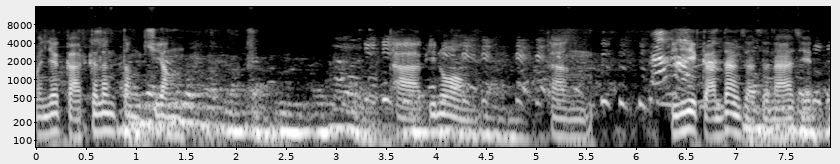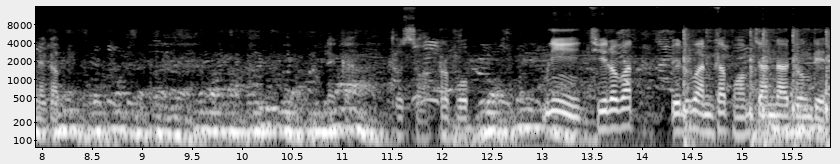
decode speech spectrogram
บรรยากาศกำลังตั้งเคียงถ้าพี่น้องทางพิธีการทางศาสนาเสร็จนะครับแล้วก็ทดสอบระบบนี่ธีรวัตรเวรุวันครับหอมจันดาดวงเด่น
